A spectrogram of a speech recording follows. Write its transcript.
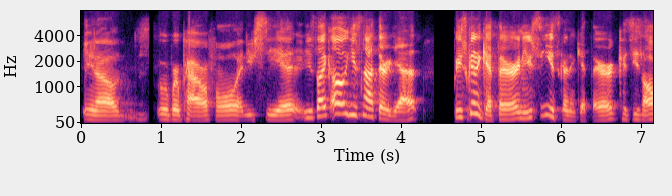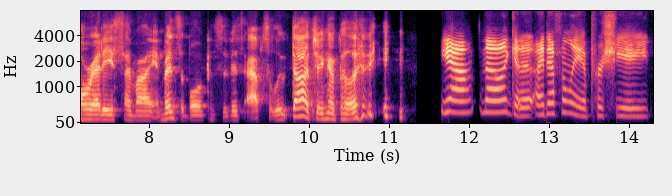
you know uber powerful, and you see it. He's like, oh, he's not there yet. But he's gonna get there, and you see he's gonna get there because he's already semi-invincible because of his absolute dodging ability. yeah, no, I get it. I definitely appreciate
